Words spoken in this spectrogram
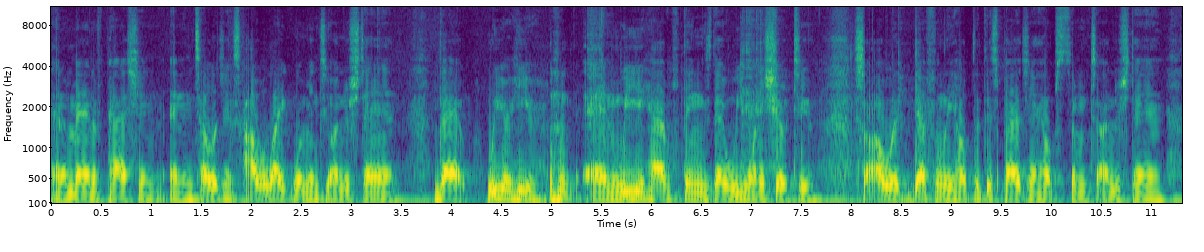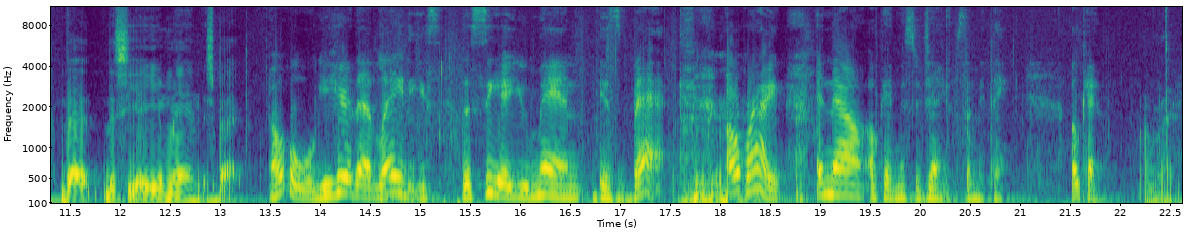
and a man of passion and intelligence, I would like women to understand that we are here and we have things that we want to show too. So I would definitely hope that this pageant helps them to understand that the CAU man is back. Oh, you hear that, ladies? The CAU man is back. All right. And now, okay, Mr. James, let me think. Okay. All right.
